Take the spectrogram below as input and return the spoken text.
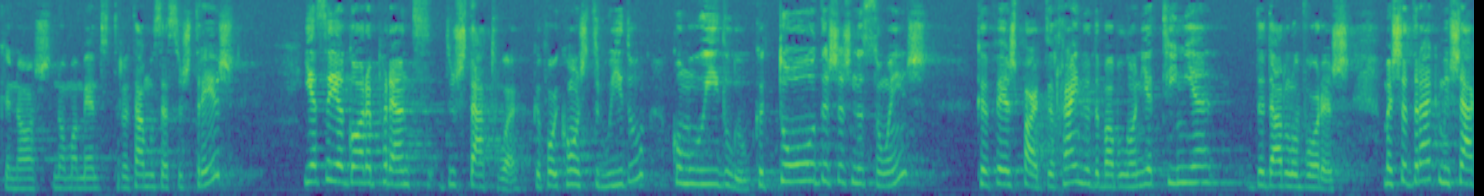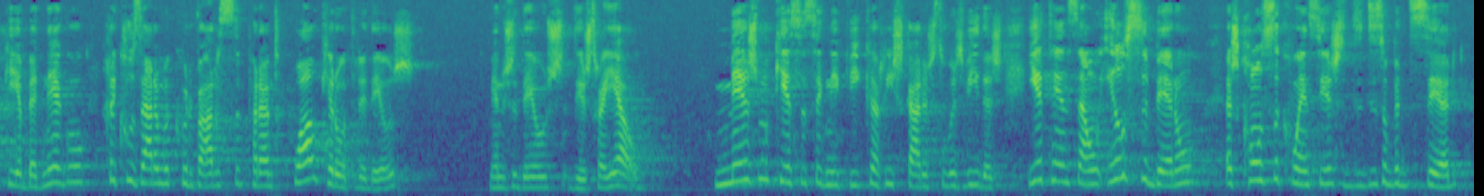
que nós normalmente tratamos esses três. E essa é agora perante do estátua, que foi construído como o ídolo que todas as nações que fez parte do reino da Babilônia tinha de dar louvores. Mas Shadrach, Meshach e Abednego recusaram a curvar-se perante qualquer outro Deus, menos o Deus de Israel. Mesmo que isso signifique arriscar as suas vidas. E atenção, eles saberam as consequências de desobedecer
